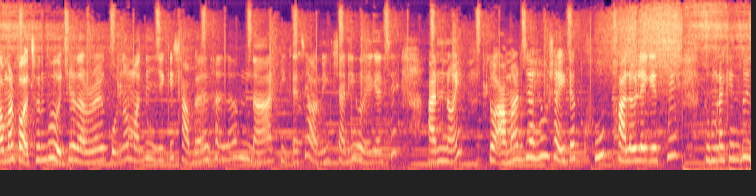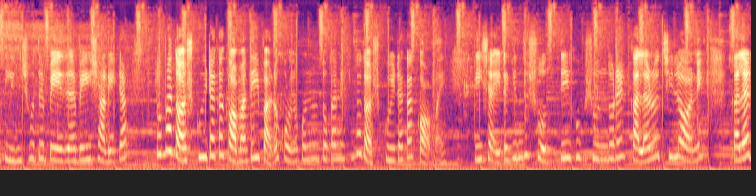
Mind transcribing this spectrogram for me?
আমার পছন্দ হয়েছে। তারপরে কোনো মতে নিজেকে সামলালাম না। ঠিক আছে, অনেক শাড়ি হয়ে গেছে। আর নয়, তো আমার যাই হোক, শাড়িটা খুব ভালো লেগেছে। তোমরা কিন্তু তিনশোতে পেয়ে যাবে এই শাড়িটা। তোমরা দশ কুড়ি টাকা কমাতেই পারো। কোনো কোনো দোকানে কিন্তু দশ কুড়ি টাকা কমায় এই শাড়িটা কিন্তু সত্যিই খুব সুন্দরের কালারও ছিল অনেক। কালার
